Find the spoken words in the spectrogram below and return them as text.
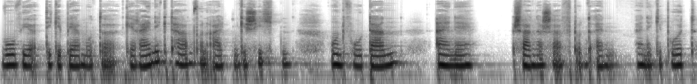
wo wir die Gebärmutter gereinigt haben von alten Geschichten und wo dann eine Schwangerschaft und ein, eine Geburt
